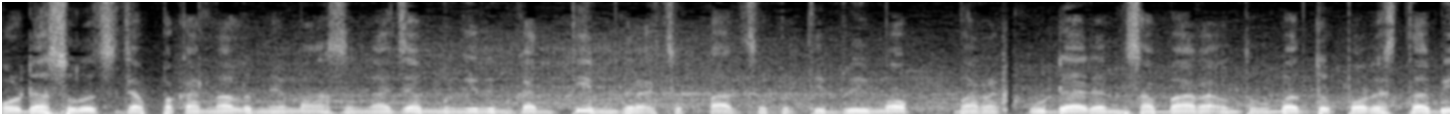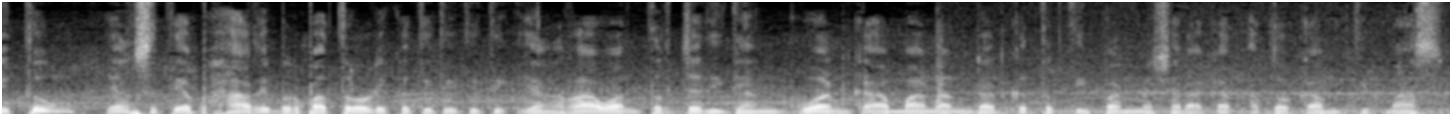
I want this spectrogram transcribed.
Polda Sulut sejak pekan lalu memang sengaja mengirimkan tim gerak cepat seperti Brimob, Barakuda, dan Sabara untuk membantu Polresta Bitung yang setiap hari berpatroli ke titik-titik yang rawan terjadi gangguan keamanan dan ketertiban masyarakat atau Kamtipmas.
